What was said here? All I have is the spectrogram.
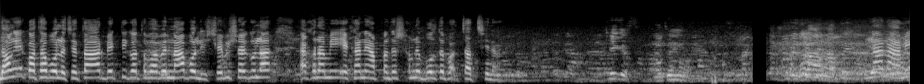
ঢঙে কথা বলেছে। তার ব্যক্তিগতভাবে না বলি সে বিষয়গুলো এখন আমি এখানে আপনাদের সামনে বলতে চাচ্ছি না। ঠিক আছে না না, আমি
